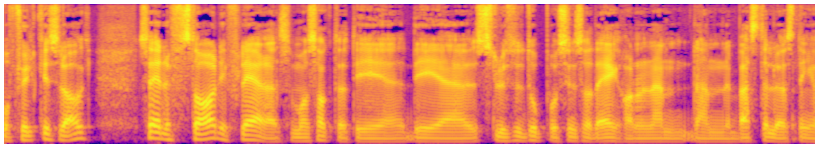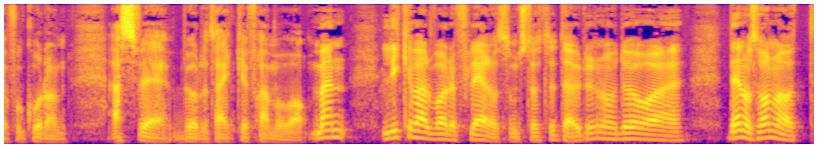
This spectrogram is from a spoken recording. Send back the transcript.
og fylkeslag, så er det stadig flere som har sagt at de, de sluttet opp og syntes at jeg hadde den, den beste løsningen for hvordan SV burde tenke tenke fremover. Men likevel var det flere som støttet Audun. og da, eh, Det er nå sånn at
